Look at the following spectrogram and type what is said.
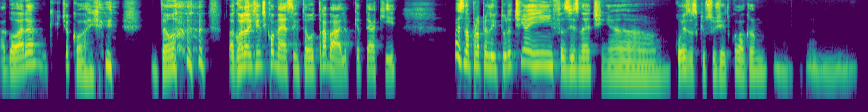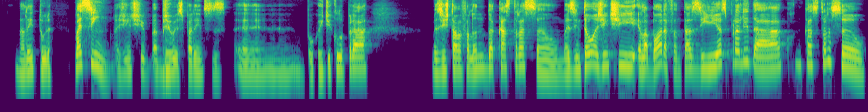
agora o que, que te ocorre? Então, agora a gente começa então o trabalho, porque até aqui mas na própria leitura tinha ênfases, né? Tinha coisas que o sujeito coloca na leitura. Mas sim, a gente abriu esse parênteses é, um pouco ridículo para. Mas a gente estava falando da castração. Mas então a gente elabora fantasias para lidar com castração.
